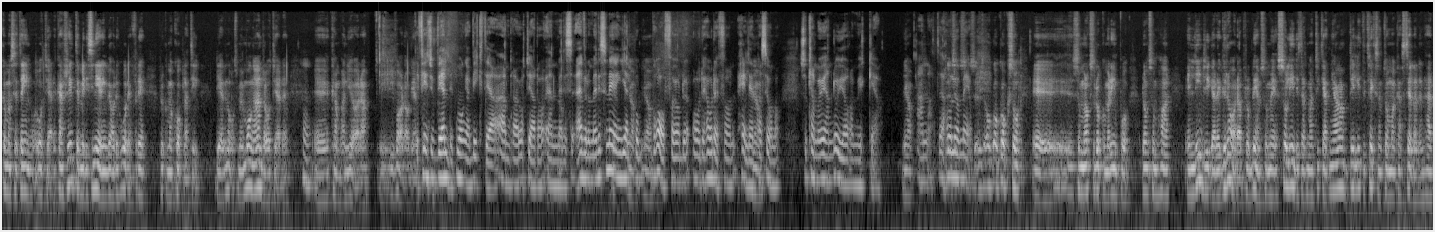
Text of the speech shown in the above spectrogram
kan man sätta in åtgärder. Kanske inte medicinering vid ADHD för det brukar man koppla till diagnos. Men många andra åtgärder Mm. eh, kan man göra i, i vardagen. Det finns ju väldigt många viktiga andra åtgärder än medicin. Även om medicinering Ja, hjälper ja. bra för ADHD för en hel del Ja. personer så kan man ju ändå göra mycket Ja. annat. Det håller jag med om. Och, och också, eh, som man också då kommer in på, de som har en lindrigare grad av problem som är så lindrigt att man tycker att ja, det är lite tveksamt om man kan ställa den här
